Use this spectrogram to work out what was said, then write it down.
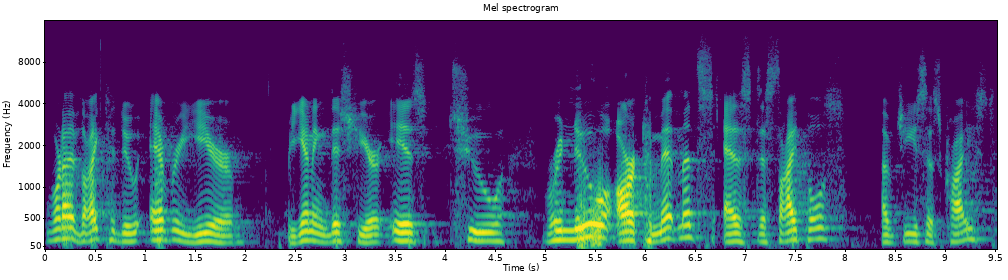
what I'd like to do every year, beginning this year, is to renew our commitments as disciples of Jesus Christ.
